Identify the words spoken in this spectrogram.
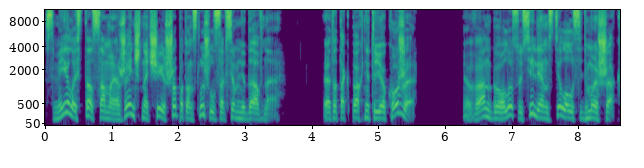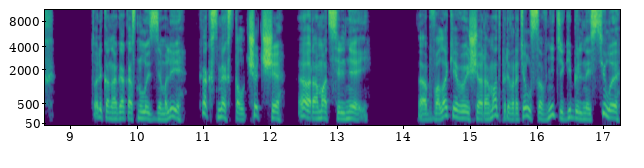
Смеялась та самая женщина, чей шепот он слышал совсем недавно. «Это так пахнет ее кожа?» Ван Буэлэ с усилием сделал седьмой шаг. Только нога коснулась земли, как смех стал четче, а аромат сильней. Обволакивающий аромат превратился в нити гибельной силы,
